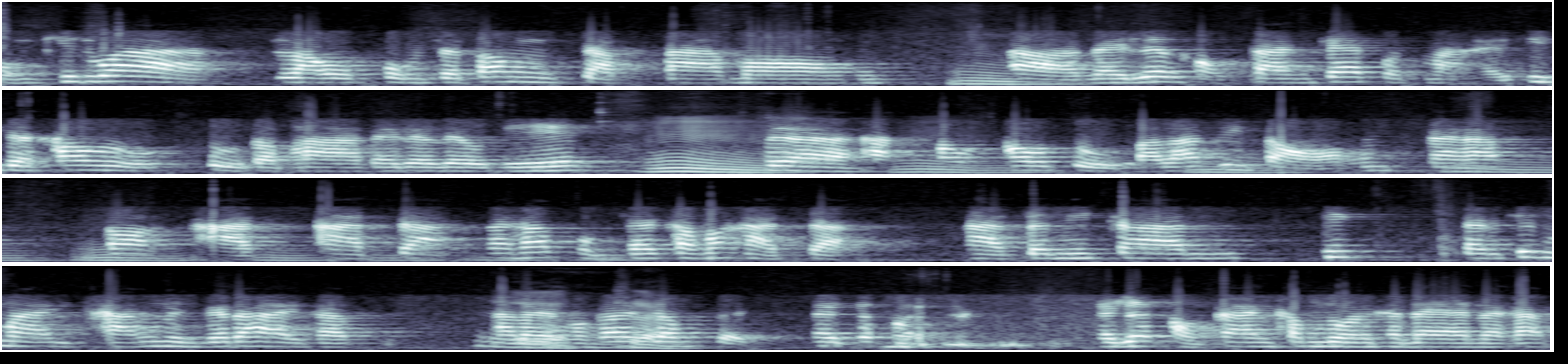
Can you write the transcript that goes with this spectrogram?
ผมคิดว่าเราคงจะต้องจับตามองอืม อาในเรื่องของการแก้กฎหมายที่จะเข้าสู่สภาในเร็วๆนี้อืมเพื่อเข้าเข้าสู่วาระที่สองนะครับอืมก็อาจอาจจะนะครับ ผมใช้คำว่าอาจจะอาจจะมีการพลิกกันขึ้นมาอีกครั้งหนึ่งก็ได้ครับ อะไรมันก็ย่อมเกิดในกำหนดในเรื่องของการคำนวณคะแนนนะครับ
